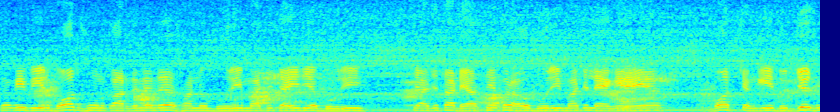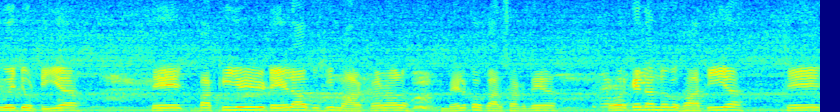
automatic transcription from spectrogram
ਕਿਉਂਕਿ ਵੀਰ ਬਹੁਤ ਫੋਨ ਕਰਦੇ ਨੇ ਆ, ਸਾਨੂੰ ਬੂਰੀ ਮੱਝ ਚਾਹੀਦੀ ਆ, ਬੂਰੀ। ਤੇ ਅੱਜ ਤੁਹਾਡੇ ਵਾਸਤੇ ਭਰਾਓ, ਬੂਰੀ ਮੱਝ ਲੈ ਕੇ ਆਏ ਆ। ਬਹੁਤ ਚੰਗੀ, ਦੂਜੇ ਸੂਏ ਝੋਟੀ ਆ। ਤੇ ਬਾਕੀ ਜਿਹੜੀ ਡਿਟੇਲ ਆ ਉਹ ਤੁਸੀਂ ਮਾਲਕਾਂ ਨਾਲ ਬਿਲਕੁਲ ਕਰ ਸਕਦੇ ਆ। ਹੋਰ ਕੇ ਤੁਹਾਨੂੰ ਵਿਖਾਤੀ ਆ ਤੇ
